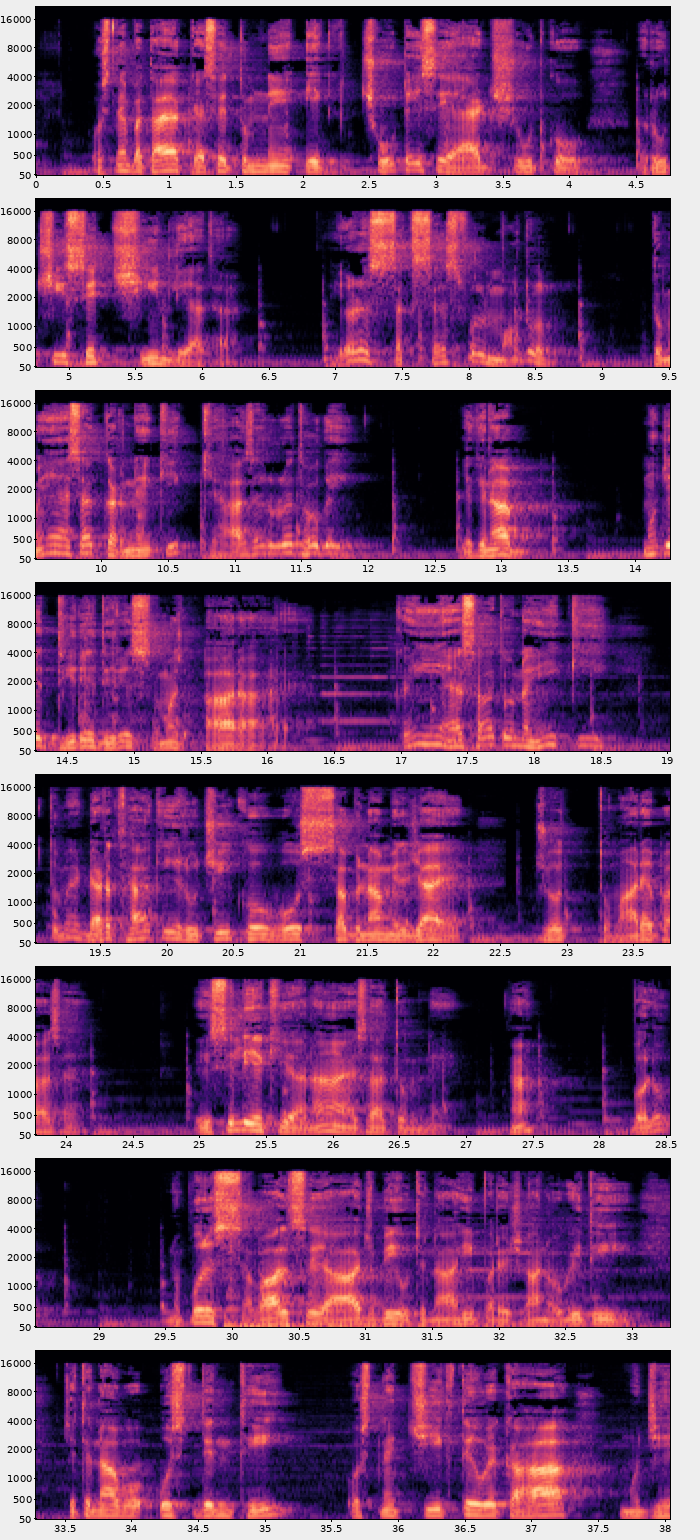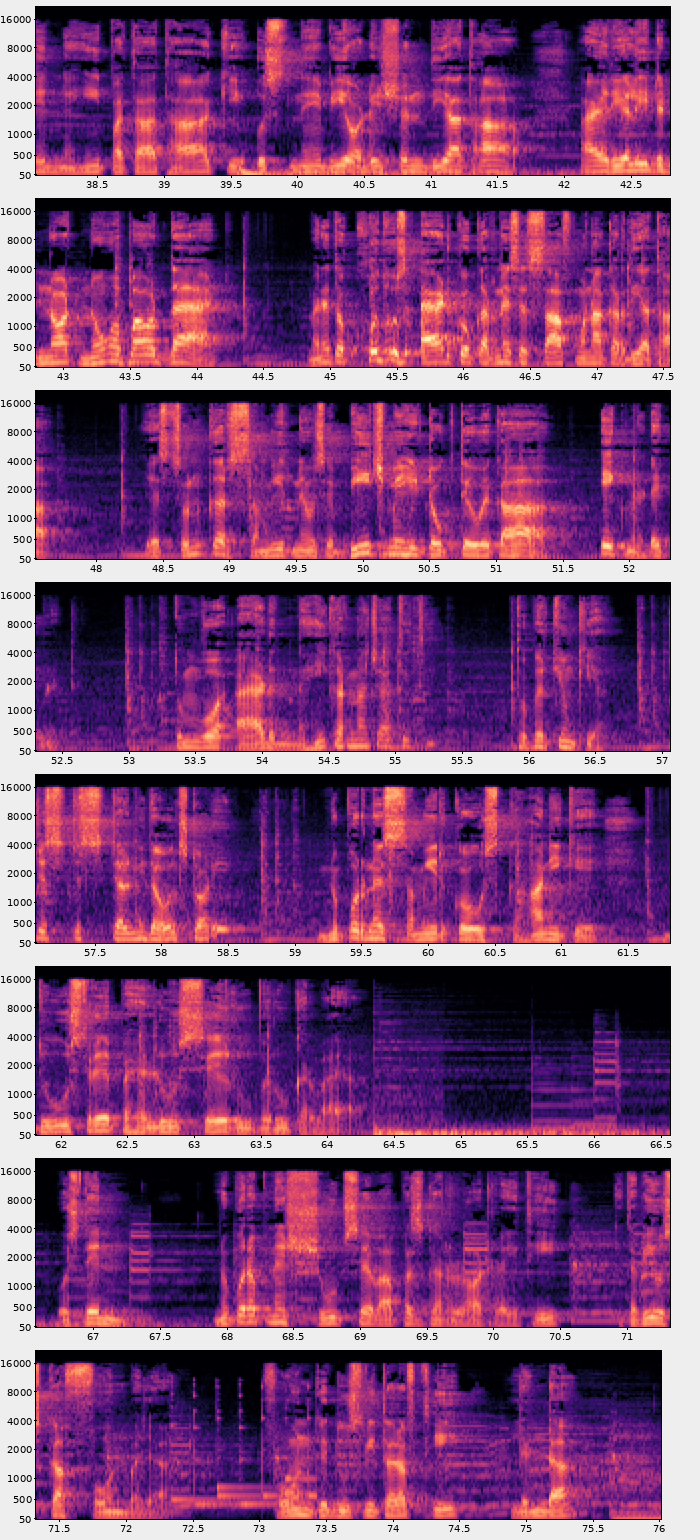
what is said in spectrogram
उसने बताया कैसे तुमने एक छोटे से एड शूट को रुचि से छीन लिया था। यूर सक्सेसफुल मॉडल तुम्हें ऐसा करने की क्या ज़रूरत हो गई? लेकिन अब मुझे धीरे धीरे समझ आ रहा है। कहीं ऐसा तो नहीं कि तुम्हें डर था कि रुचि को वो सब ना मिल जाए जो तुम्हारे पास है। इसीलिए किया ना ऐसा तुमने हाँ? बोलो। नुपुर इस सवाल से आज भी उतना ही परेशान हो गई थी जितना वो उस दिन थी। उसने चीखते हुए कहा मुझे नहीं पता था कि उसने भी ऑडिशन दिया था। I really did not know about that मैंने तो खुद उस एड को करने से साफ़ मना कर दिया था। यह सुनकर समीर ने उसे बीच में ही टोकते हुए कहा, एक मिनट एक मिनट। तुम वो एड नहीं करना चाहती थी? तो फिर क्यों किया? Just just tell me the whole story Nupur ने समीर को उस कहानी के दूसरे पहलू से रूबरू करवाया। उस दिन नुपुर अपने शूट से वापस घर लौट रही थी कि तभी उसका फ़ोन बजा। फ़ोन के दूसरी तरफ़ थी लिंडा,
